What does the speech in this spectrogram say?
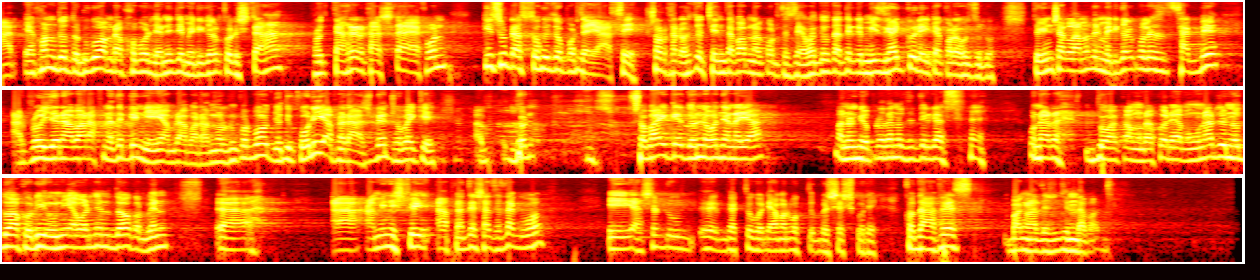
আর এখন যতটুকু আমরা খবর জানি যে মেডিকেল কলেজটা প্রত্যাহারের কাজটা এখন কিছুটা স্থগিত পর্যায়ে আছে। সরকার হয়তো চিন্তা ভাবনা করতেছে, হয়তো তাদেরকে মিসগাইড করে এটা করা হয়েছিল। তো ইনশাল্লাহ আমাদের মেডিকেল কলেজ থাকবে। আর প্রয়োজনে আবার আপনাদেরকে নিয়েই আমরা আবার আন্দোলন করব। যদি করি আপনারা আসবেন সবাইকে। সবাইকে ধন্যবাদ জানাইয়া মাননীয় প্রধান অতিথির কাছে ওনার দোয়া কামনা করে এবং ওনার জন্য দোয়া করি, উনি আমার জন্য দোয়া করবেন। আমি নিশ্চয়ই আপনাদের সাথে থাকব। এই আশাটুকু ব্যক্ত করে, আমার বক্তব্য শেষ করে। খোদা হাফেজ, বাংলাদেশ জিন্দাবাদ।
